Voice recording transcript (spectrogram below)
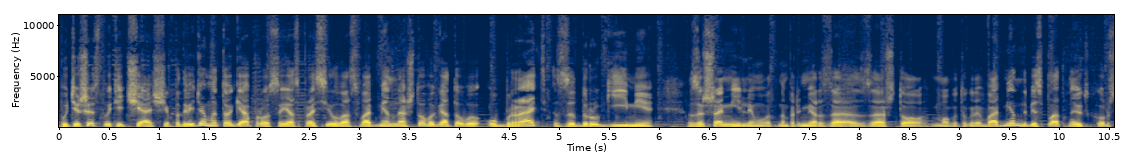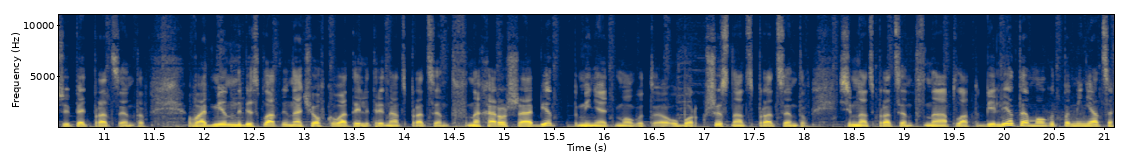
Путешествуйте чаще. Подведем итоги опроса. Я спросил вас, в обмен на что вы готовы убрать за другими? За Шамилем, вот, например, за, за что могут убрать? В обмен на бесплатную экскурсию 5%. В обмен на бесплатную ночевку в отеле 13%. На хороший обед поменять могут э, уборку 16%. 17% на оплату билета могут поменяться.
